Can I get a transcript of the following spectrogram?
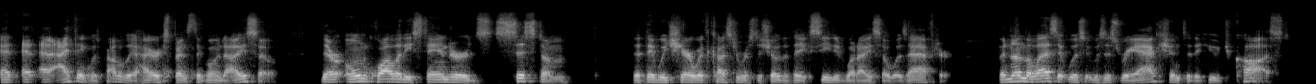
at, at, at I think was probably a higher expense than going to ISO. Their own quality standards system that they would share with customers to show that they exceeded what ISO was after. But nonetheless, it was it was this reaction to the huge cost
